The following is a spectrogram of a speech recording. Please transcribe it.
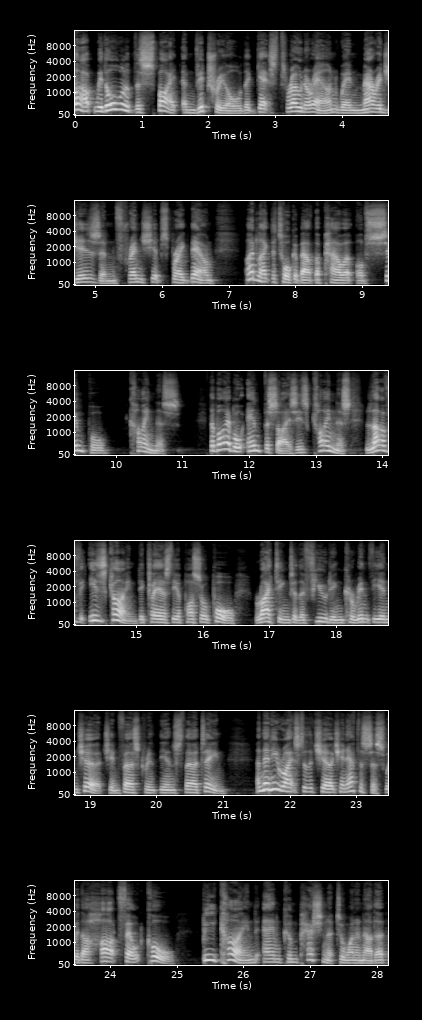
But with all of the spite and vitriol that gets thrown around when marriages and friendships break down, I'd like to talk about the power of simple kindness. The Bible emphasizes kindness. Love is kind, declares the Apostle Paul, writing to the feuding Corinthian church in 1 Corinthians 13. And then he writes to the church in Ephesus with a heartfelt call Be kind and compassionate to one another,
